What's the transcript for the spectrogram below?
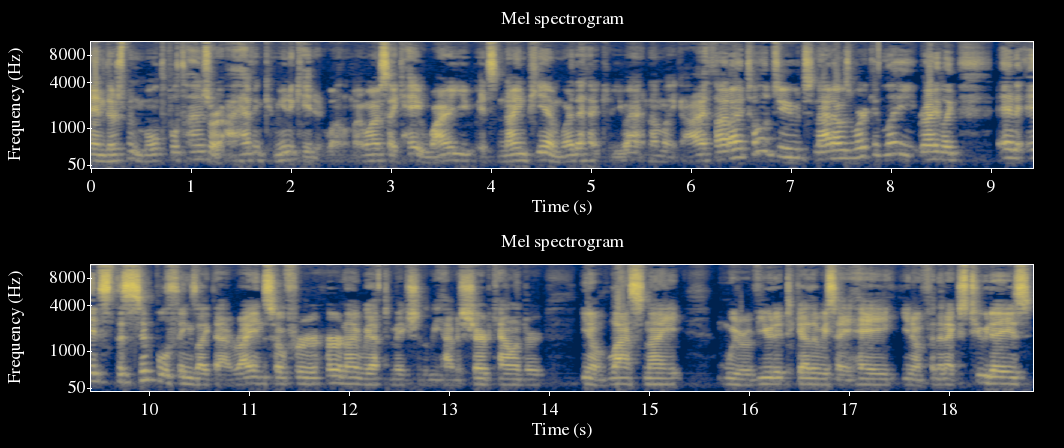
And there's been multiple times where I haven't communicated well. My wife's like, "Hey, why are you? It's 9 p.m. Where the heck are you at?" And I'm like, "I thought I told you tonight. I was working late, right?" Like, and it's the simple things like that, right? And so for her and I, we have to make sure that we have a shared calendar you know, last night we reviewed it together. We say, hey, you know, for the next two days,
